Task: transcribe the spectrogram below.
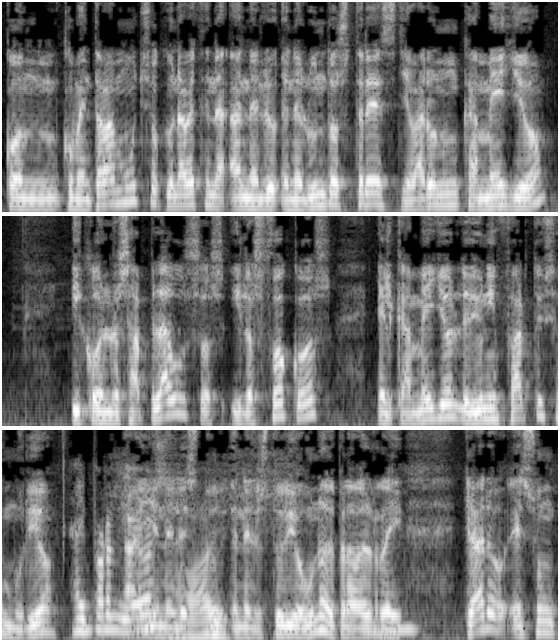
con- comentaba mucho que una vez en, el, en el 1, 2, 3 llevaron un camello y con los aplausos y los focos, el camello le dio un infarto y se murió. Ay, por Dios. Ahí en el, estu- Ay. en el estudio 1 de Prado del Rey. Claro, es un,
